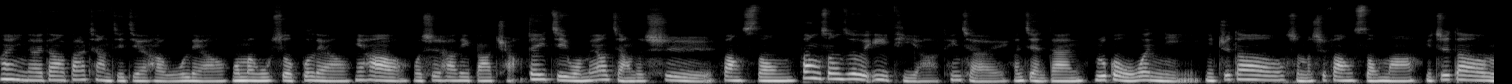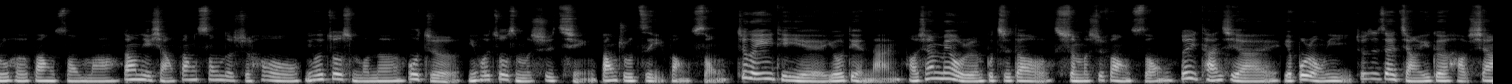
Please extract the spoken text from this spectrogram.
欢迎来到八强姐姐好无聊，我们无所不聊。你好，我是哈利八强。这一集我们要讲的是放松。放松这个议题啊，听起来很简单。如果我问你，你知道什么是放松吗？你知道如何放松吗？当你想放松的时候，你会做什么呢？或者你会做什么事情帮助自己放松？这个议题也有点难，好像没有人不知道什么是放松，所以谈起来也不容易。就是在讲一个好像。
